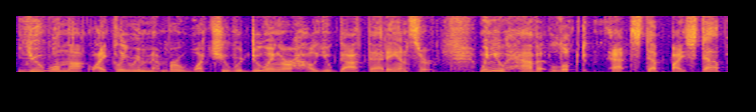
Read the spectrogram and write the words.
You will not likely remember what you were doing or how you got that answer. When you have it looked at step by step,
